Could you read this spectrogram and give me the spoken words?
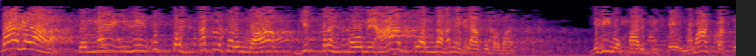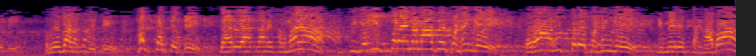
پا گیا، تو میں انہیں اس طرح قتل کروں گا جس طرح قوم آگ کو اللہ نے ہلا کو برباد کیا۔ یہی وہ خارجی تھے، نماز پڑھتے تھے، روزہ رکھتے تھے، حج کرتے تھے۔ پیارے آقا نے فرمایا کہ یہ اس طرح نمازیں پڑھیں گے، قرآن اس طرح پڑھیں گے کہ میرے صحابہ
